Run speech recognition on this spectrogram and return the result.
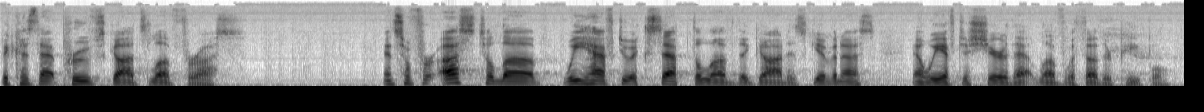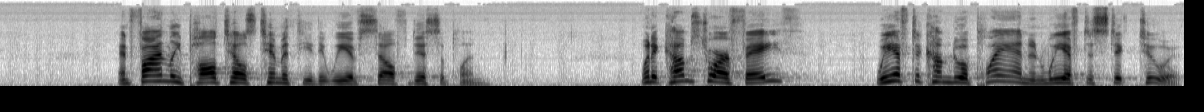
Because that proves God's love for us. And so, for us to love, we have to accept the love that God has given us, and we have to share that love with other people. And finally, Paul tells Timothy that we have self discipline. When it comes to our faith, we have to come to a plan and we have to stick to it.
